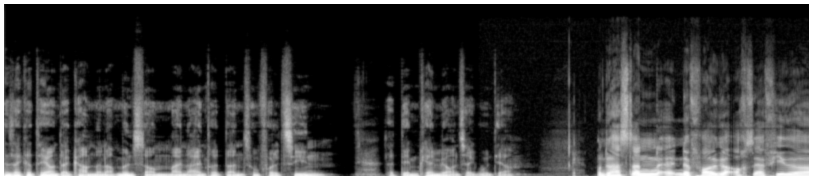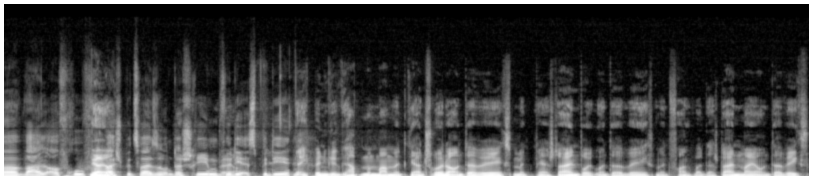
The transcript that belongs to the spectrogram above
Sekretär, und er kam dann nach Münster, um meinen Eintritt dann zu vollziehen. Seitdem kennen wir uns sehr gut, ja. Und du hast dann in der Folge auch sehr viele Wahlaufrufe Ja, ja. beispielsweise unterschrieben für Ja, die ja. SPD. Ich bin habe mal mit Gerd Schröder unterwegs, mit Per Steinbrück unterwegs, mit Frank-Walter Steinmeier unterwegs,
